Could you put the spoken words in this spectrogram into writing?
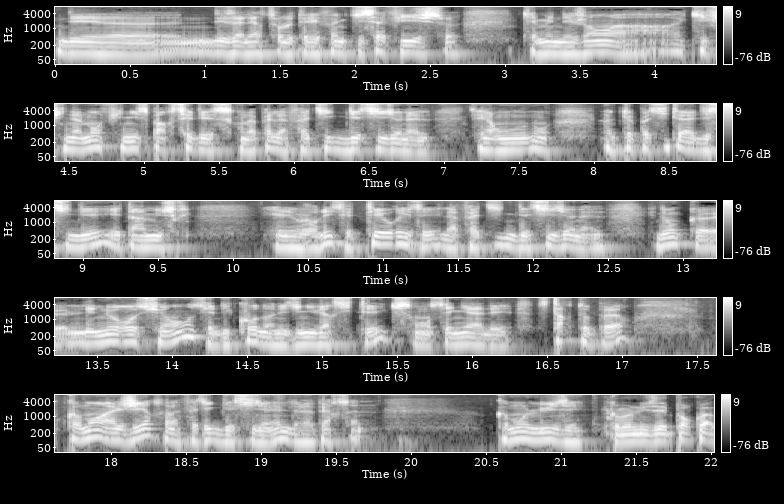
des, euh, des alertes sur le téléphone qui s'affichent, qui amènent des gens à, qui finalement finissent par céder, ce qu'on appelle la fatigue décisionnelle. C'est-à-dire notre capacité à décider est un muscle. Et aujourd'hui, c'est théoriser la fatigue décisionnelle. Et donc, euh, les neurosciences, il y a des cours dans les universités qui sont enseignés à des start-upers, comment agir sur la fatigue décisionnelle de la personne? Comment l'user? Comment l'user? Pourquoi?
